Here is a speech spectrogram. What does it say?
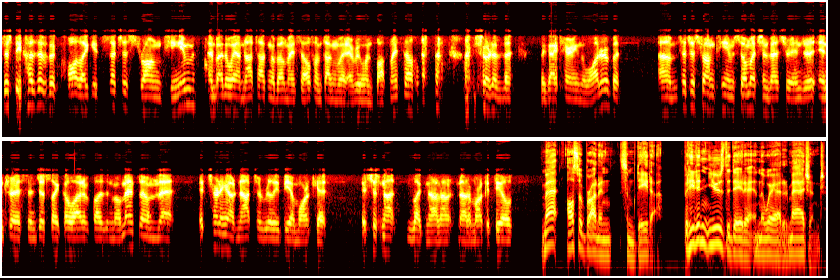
just because of the qual, like it's such a strong team. And by the way, I'm not talking about myself. I'm talking about everyone but myself. I'm sort of the the guy carrying the water, but um, such a strong team, so much investor interest, and just like a lot of buzz and momentum that it's turning out not to really be a market. It's just not like not a, not a market deal. Matt also brought in some data, but he didn't use the data in the way I'd imagined.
